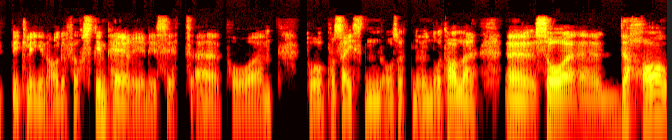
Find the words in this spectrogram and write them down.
utviklingen av det første imperiet de sitt eh, på, um, på, på, 1600- og 1700-tallet. Eh, så det har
